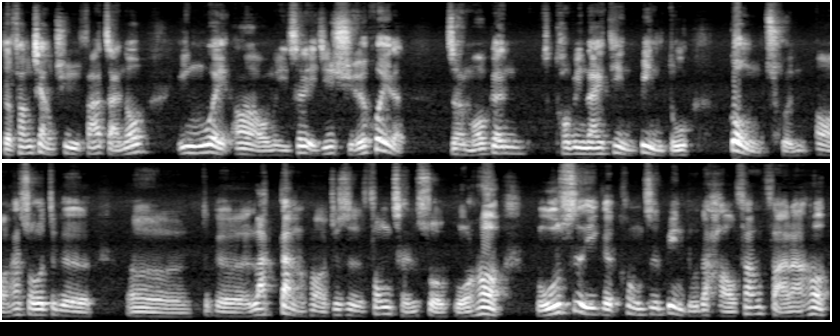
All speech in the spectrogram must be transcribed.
的方向去发展哦，因为哦我们以色列已经学会了怎么跟 COVID-19 病毒共存哦，他说这个。呃，这个 lockdown 哈，就是封城锁国哈，不是一个控制病毒的好方法，然后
